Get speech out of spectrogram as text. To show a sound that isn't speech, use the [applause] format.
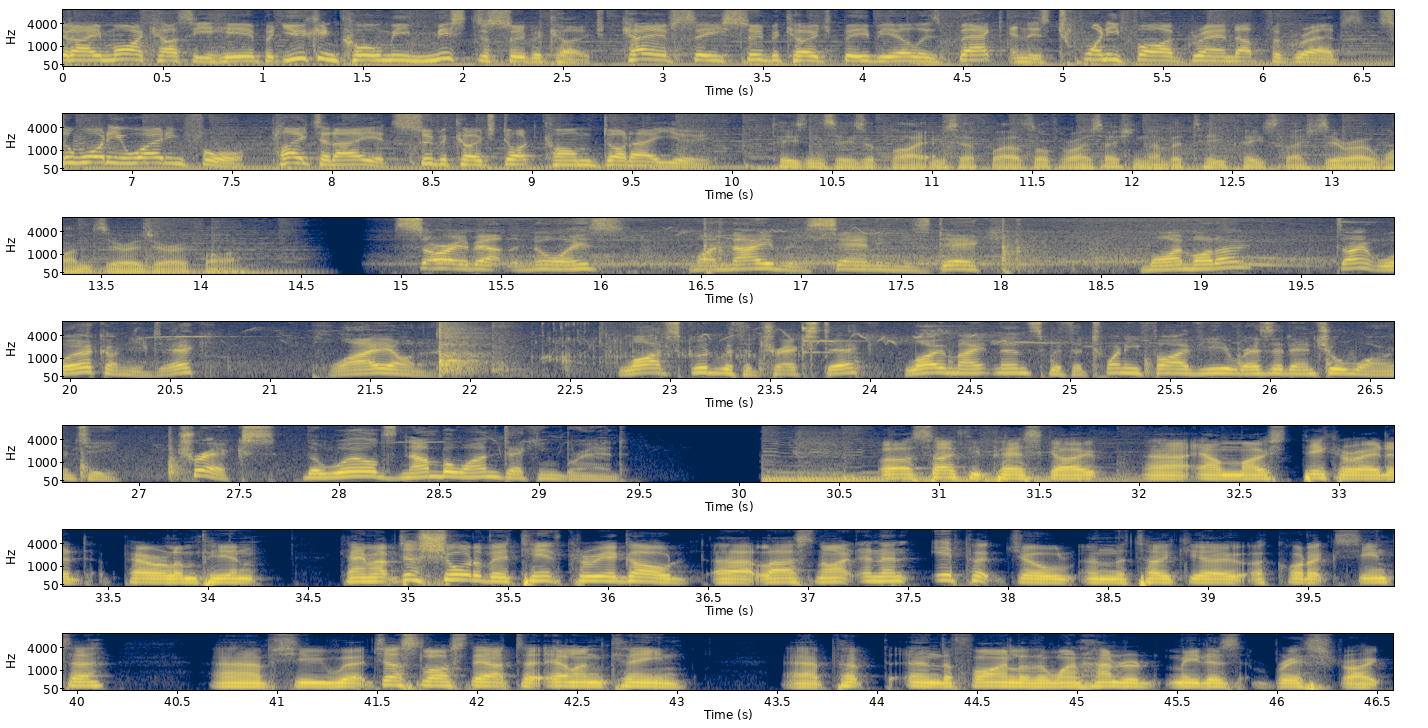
G'day, Mike Hussey here, but you can call me Mr. Supercoach. KFC Supercoach BBL is back and there's 25 grand up for grabs. So what are you waiting for? Play today at supercoach.com.au. T's and C's apply. New South Wales authorisation number TP slash 01005. Sorry about the noise. My neighbour's sanding his deck. My motto? Don't work on your deck, play on it. Life's good with a Trex deck. Low maintenance with a 25 year residential warranty. Trex, the world's number one decking brand. Well, Sophie Pascoe, uh, our most decorated Paralympian, came up just short of her 10th career gold uh, last night in an epic duel in the Tokyo Aquatic Centre. Uh, she just lost out to Ellen Keane, uh, pipped in the final of the 100 metres breaststroke.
